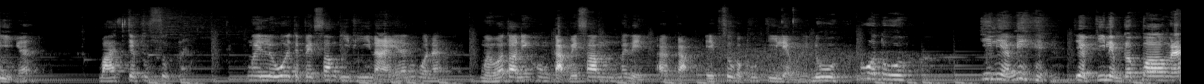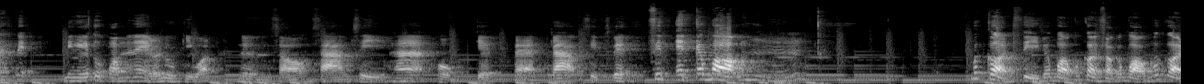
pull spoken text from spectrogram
อีกนะบาดเจ็บสุดๆนะไม่รู้ว่าจะไปซ่อม EP ไหนนะทุกคนนะเหมือนว่าตอนนี้คงกลับไปซ่อมไม่สิอะกลับเอ็กสู้กับพวกจีเหลี่ยมดูทุกคนดูจีเหลี่ยมนี่เจ็บจีเหลี่ยมตัวปลอมนะเนี่ยยังไงก็ตัวปลอมแน่ๆแล้วดูกี่วอตหนึ่งสองสามสี่ห้าหกเจ็ดแปดเก้าสิบสิบเอ็ดสิบเอ็ดกระบอกอื เมื่อก่อนสี่กระบอก เมื่อก่อนสองกระบอก เมื่อก่อน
